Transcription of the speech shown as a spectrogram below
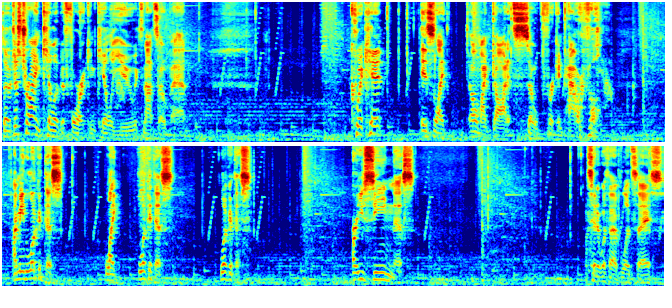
So just try and kill it before it can kill you. It's not so bad. Quick hit is like, oh my god, it's so freaking powerful. I mean, look at this. Like, look at this. Look at this. Are you seeing this? Let's hit it with a Blitz Ace.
